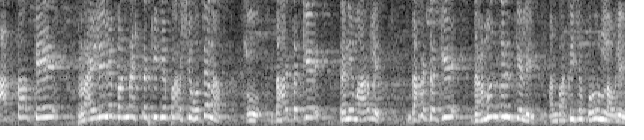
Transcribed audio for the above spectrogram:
आता ते राहिलेले पन्नास टक्के जे पारशी होते ना हो दहा टक्के त्यांनी मारले. दहा टक्के धर्मांतरित केले आणि बाकीचे पळून लावले.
